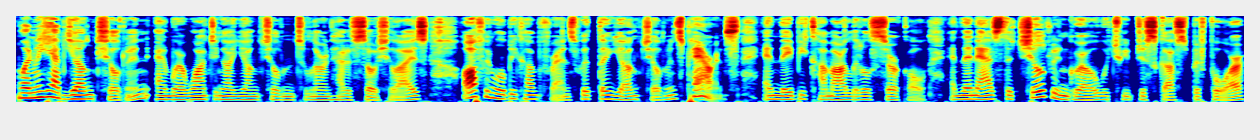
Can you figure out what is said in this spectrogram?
when we have young children and we're wanting our young children to learn how to socialize, often we'll become friends with the young children's parents and they become our little circle. And then as the children grow, which we've discussed before,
